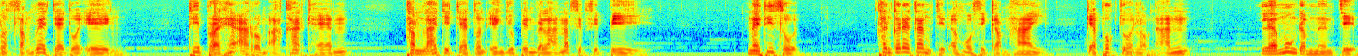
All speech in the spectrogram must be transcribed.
ลดสังเวชใจตัวเอง ที่ปล่อยให้อารมณ์อาฆาตแค้นทำร้ายจิตใจตนเองอยู่เป็นเวลานับสิบสิบปี ในที่สุด ท่านก็ได้ตั้งจิตอโหสิกรรมให้ แก่พวกโจรเหล่านั้น แล้วมุ่งดำเนินจิต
